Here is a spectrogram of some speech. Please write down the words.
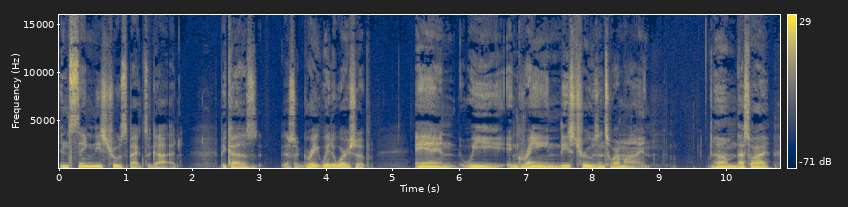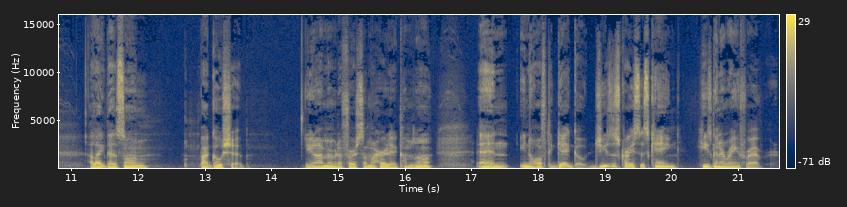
and sing these truths back to God? Because it's a great way to worship and we ingrain these truths into our mind. Um, that's why I like that song by Ghost Ship. You know, I remember the first time I heard it, it comes on, and you know, off the get go, Jesus Christ is King. He's gonna reign forever.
